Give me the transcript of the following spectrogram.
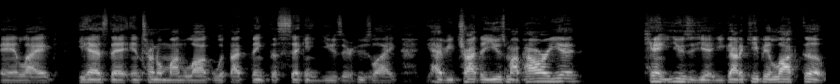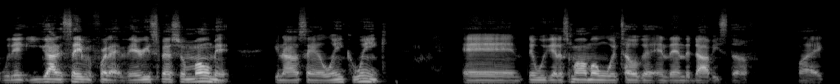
and like he has that internal monologue with I think the second user who's like, "Have you tried to use my power yet? Can't use it yet. You got to keep it locked up with it. You got to save it for that very special moment." You know what I'm saying? Wink, wink. And then we get a small moment with Toga, and then the Dabi stuff. Like,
